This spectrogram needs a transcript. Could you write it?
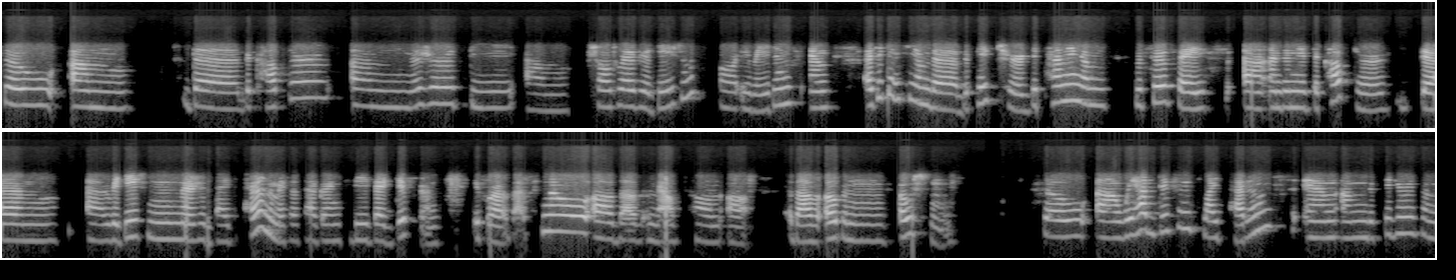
So um, the, the copter um, measured the um, shortwave radiation or irradiance. And as you can see on the, the picture, depending on the surface uh, underneath the copter, the um, uh, radiation measured by the pyranometers are going to be very different if we're above snow or above a melt pond or above open ocean. So uh, we have different flight patterns and on the figures on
